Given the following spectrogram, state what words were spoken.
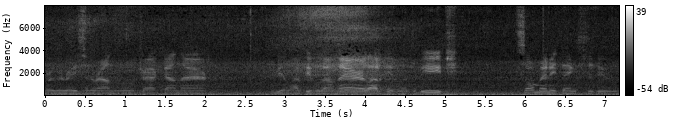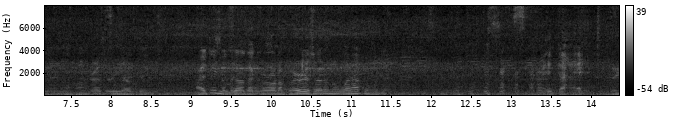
where they're racing around the little track down there. Maybe a lot of people down there, a lot of people at the beach. So many things to do in Uh-huh. Rosarito. many things. I think So it's many uh, the coronavirus. I don't know what happened with it. They died. They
